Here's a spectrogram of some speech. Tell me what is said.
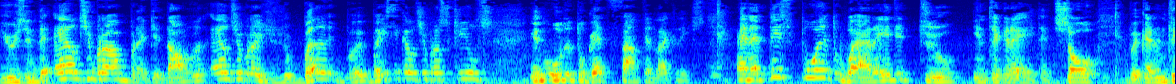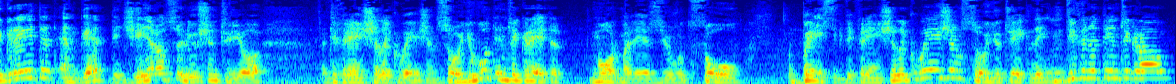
using the algebra. Break it down with algebra. Use basic algebra skills in order to get something like this. And at this point, we are ready to integrate it. So we can integrate it and get the general solution to your differential equation. So you would integrate it normally as you would solve basic differential equation. So you take the indefinite integral.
